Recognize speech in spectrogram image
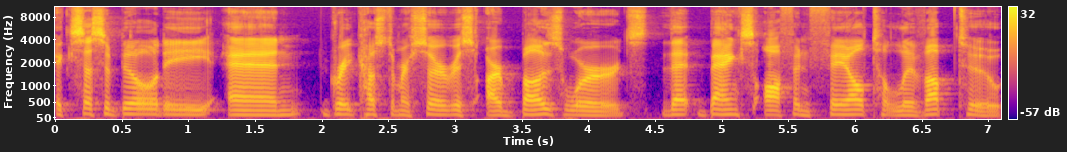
accessibility and great customer service are buzzwords that banks often fail to live up to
